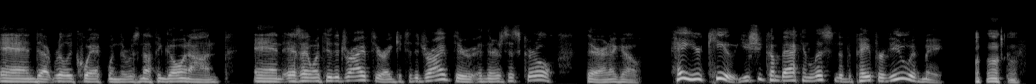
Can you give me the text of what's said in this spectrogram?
and uh, really quick when there was nothing going on. And as I went through the drive through, I get to the drive through and there's this girl there and I go, Hey, you're cute. You should come back and listen to the pay per view with me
